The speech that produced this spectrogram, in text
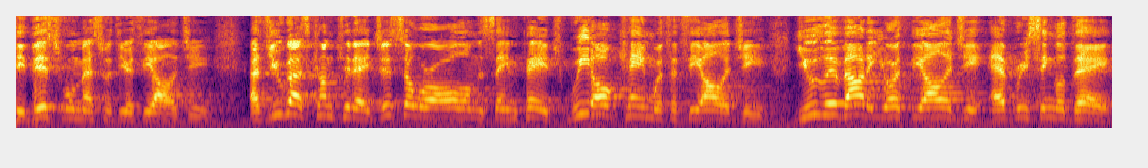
See, this will mess with your theology. As you guys come today, just so we're all on the same page, we all came with a theology. You live out of your theology every single day.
